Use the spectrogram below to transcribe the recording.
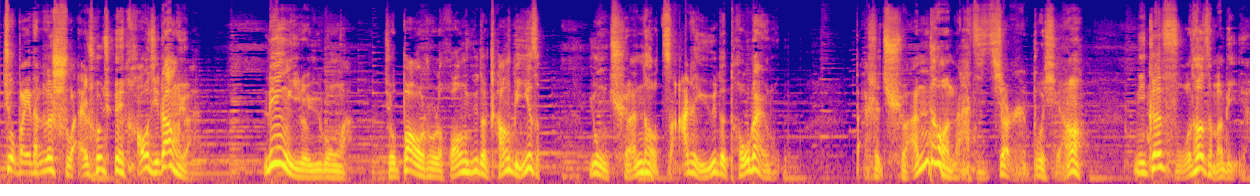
就被它给甩出去好几丈远，另一个渔工啊，就抱住了黄鱼的长鼻子，用拳头砸这鱼的头盖骨。但是拳头那劲儿不行，你跟斧头怎么比呀？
